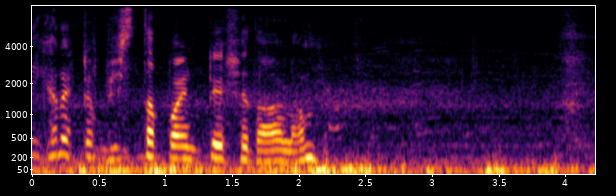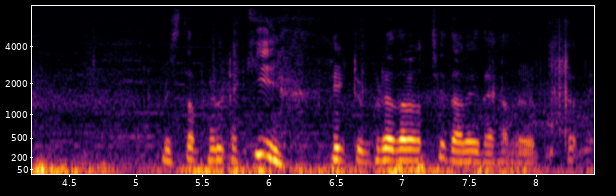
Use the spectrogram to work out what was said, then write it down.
এইখানে একটা ভিস্তা পয়েন্টে এসে দাঁড়ালাম। ভিস্তা ফ্যানটা কি? একটু ঘুরে দাঁড়াচ্ছি, তাহলেই দেখা যাবে পিছনে।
